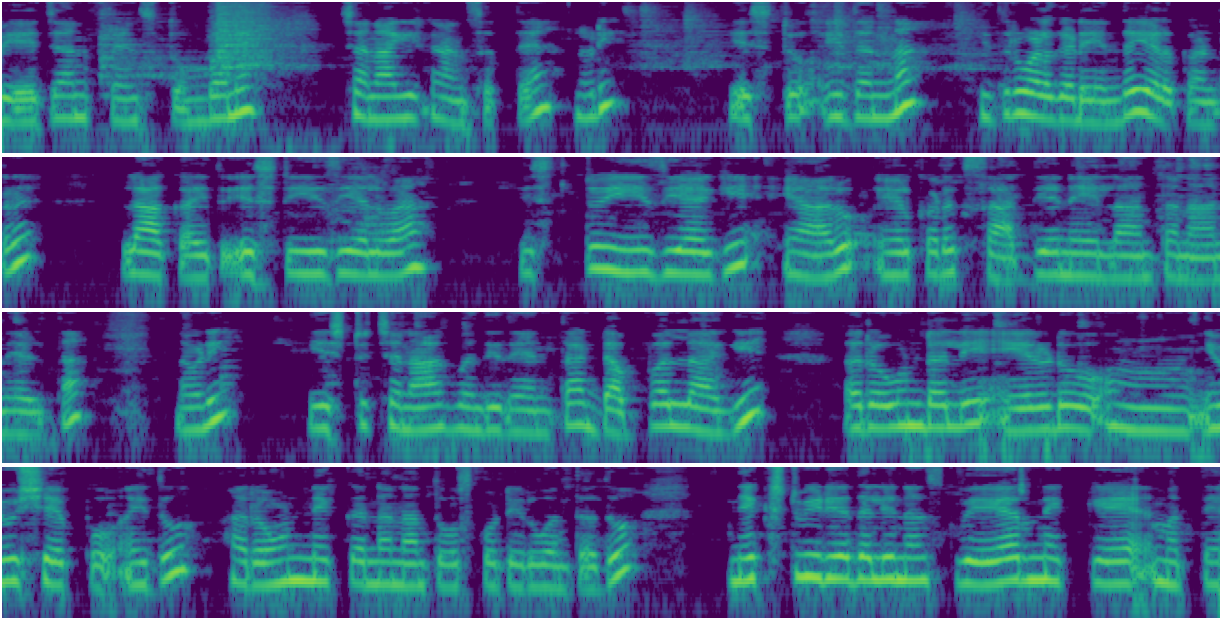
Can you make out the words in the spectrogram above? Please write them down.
ಬೇಜಾನ್ ಫ್ರೆಂಡ್ಸ್ ತುಂಬಾ ಚೆನ್ನಾಗಿ ಕಾಣಿಸುತ್ತೆ. ನೋಡಿ, ಎಷ್ಟು ಇದನ್ನು ಇದ್ರ ಒಳಗಡೆಯಿಂದ ಎಳ್ಕೊಂಡ್ರೆ ಲಾಕ್ ಆಯಿತು. ಎಷ್ಟು ಈಸಿ ಅಲ್ವಾ? ಇಷ್ಟು ಈಸಿಯಾಗಿ ಯಾರು ಹೇಳ್ಕೊಡೋಕ್ಕೆ ಸಾಧ್ಯನೇ ಇಲ್ಲ ಅಂತ ನಾನು ಹೇಳ್ತಾ. ನೋಡಿ, ಎಷ್ಟು ಚೆನ್ನಾಗಿ ಬಂದಿದೆ ಅಂತ ಡಬ್ಬಲ್ಲಾಗಿ ರೌಂಡಲ್ಲಿ ಎರಡು ಯು ಶೇಪು ಇದು ರೌಂಡ್ ನೆಕ್ಕನ್ನು ನಾನು ತೋರಿಸ್ಕೊಟ್ಟಿರುವಂಥದ್ದು. ನೆಕ್ಸ್ಟ್ ವಿಡಿಯೋದಲ್ಲಿ ನಾನು ಸ್ಕ್ವೇರ್ ನೆಕ್ಕೆ ಮತ್ತು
